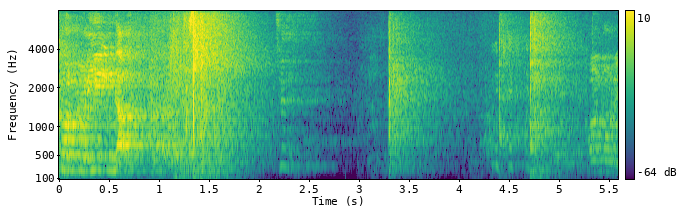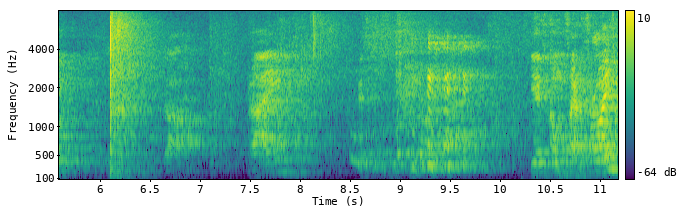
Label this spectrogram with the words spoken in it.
Kontrolliere ihn da. Tschüss. Kontrollieren. Da. Rein. Jetzt kommt sein Freund.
